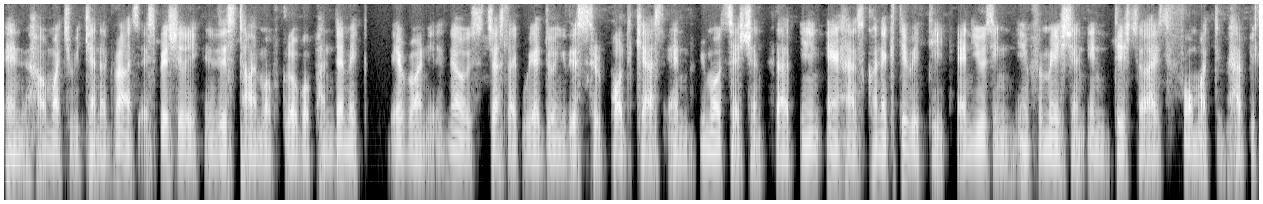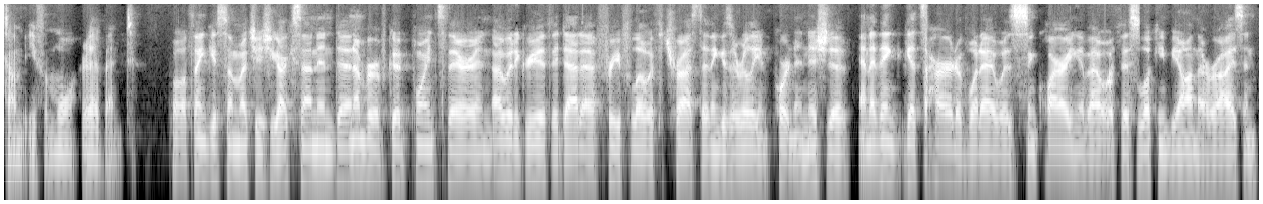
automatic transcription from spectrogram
and how much we can advance, especially in this time of global pandemic everyone knows, just like we are doing this through podcast and remote session, that in enhanced connectivity and using information in digitalized format have become even more relevant. Well, thank you so much, Ishigaki-san, and a number of good points there. And I would agree with the data free flow with trust. I think is a really important initiative, and I think gets the heart of what I was inquiring about with this looking beyond the horizon.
